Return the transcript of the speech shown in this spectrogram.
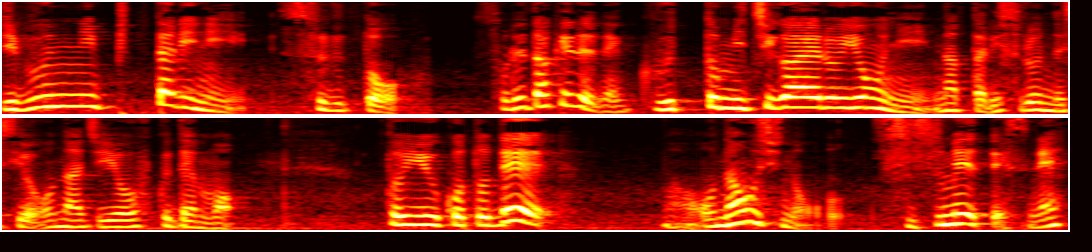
自分にぴったりにするとそれだけでねぐっと見違えるようになったりするんですよ同じ洋服でも。ということで、まあ、お直しのすすめですね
